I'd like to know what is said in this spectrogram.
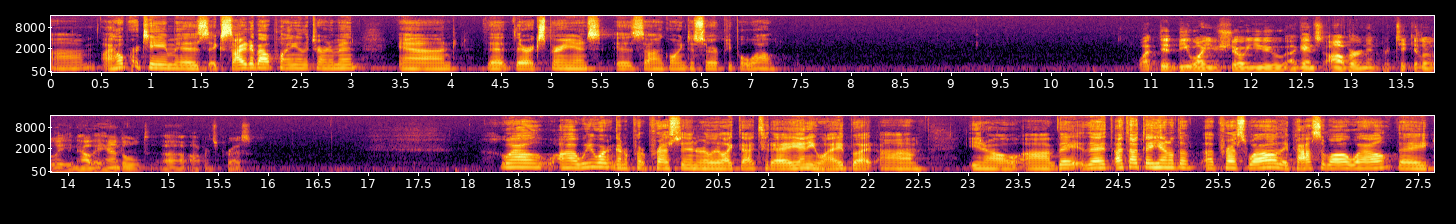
um, I hope our team is excited about playing in the tournament and that their experience is uh, going to serve people well. What did BYU show you against Auburn, in particularly, and how they handled uh, Auburn's press? Well, uh, we weren't going to put a press in really like that today anyway, but. Um, you know, um, they, they, I thought they handled the uh, press well. They passed the ball well. They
